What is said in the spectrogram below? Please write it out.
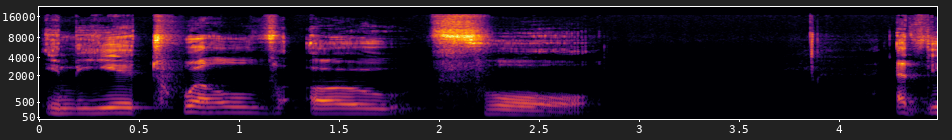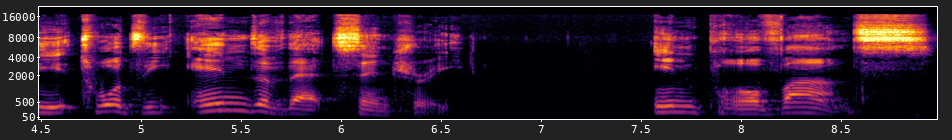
in the year 1204. At the, towards the end of that century, in Provence,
